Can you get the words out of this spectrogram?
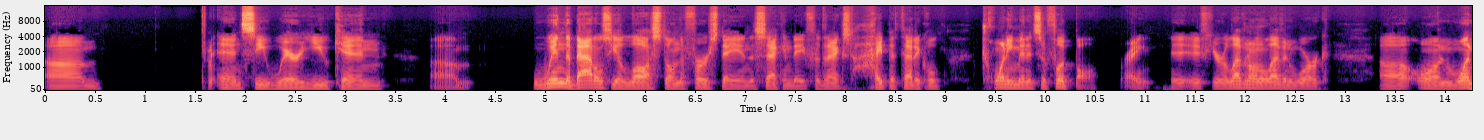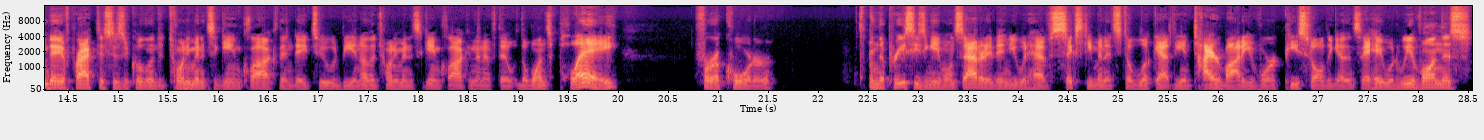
um, and see where you can um, win the battles you lost on the first day and the second day for the next hypothetical 20 minutes of football right? If your 11 on 11 work uh, on one day of practice is equivalent to 20 minutes of game clock, then day two would be another 20 minutes of game clock. And then if the, the ones play for a quarter in the preseason game on Saturday, then you would have 60 minutes to look at the entire body of work, piece it all together, and say, hey, would we have won this?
